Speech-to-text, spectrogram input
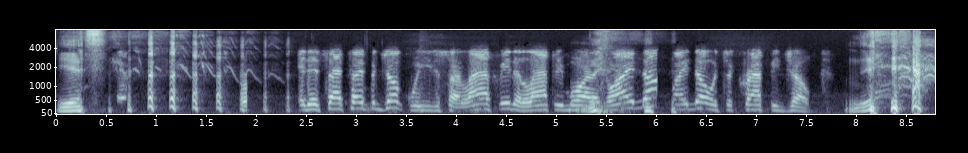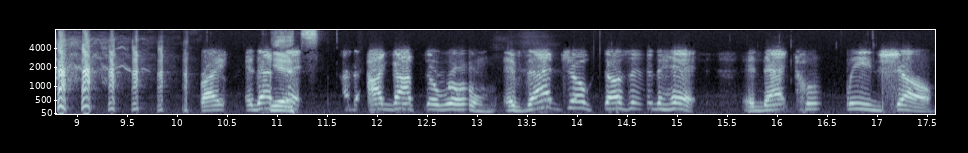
Yes. And it's that type of joke where you just start laughing and laughing more. And I go, I know, I know, it's a crappy joke, right? And that's yes. it. I I got the room. If that joke doesn't hit in that clean show,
